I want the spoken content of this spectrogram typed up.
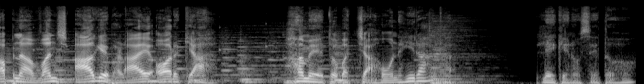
अपना वंश आगे बढ़ाए, और क्या? हमें तो बच्चा हो नहीं रहा था, लेकिन उसे तो हो।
